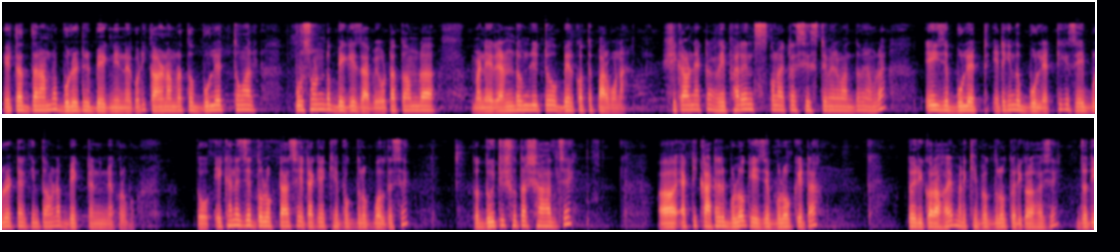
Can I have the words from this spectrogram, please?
এটার দ্বারা আমরা বুলেটের বেগ নির্ণয় করি। কারণ আমরা তো বুলেট তোমার প্রচণ্ড বেগে যাবে, ওটা তো আমরা মানে র্যান্ডমলি তো বের করতে পারব না। সে কারণে একটা রেফারেন্স কোনো একটা সিস্টেমের মাধ্যমে আমরা এই যে বুলেট, এটা কিন্তু বুলেট, ঠিক আছে? এই বুলেটটার কিন্তু আমরা বেগটা নির্ণয় করব। তো এখানে যে দোলকটা আছে, এটাকে ক্ষেপক দোলক বলতেছে। তো দুইটি সুতার সাহায্যে একটি কাঠের ব্লক, এই যে ব্লক এটা তৈরি করা হয় মানে ক্ষেপক ব্লক তৈরি করা হয়েছে। যদি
